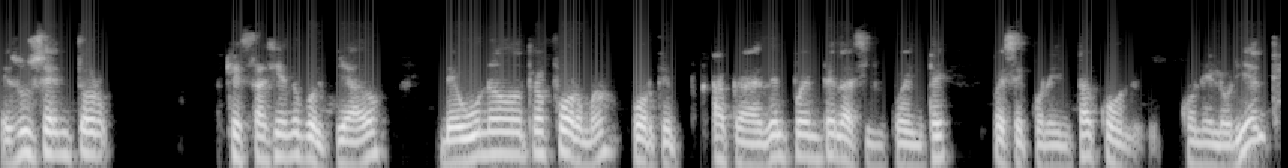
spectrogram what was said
es un sector que está siendo golpeado de una u otra forma porque a través del puente de la 50 pues se conecta con, con el oriente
